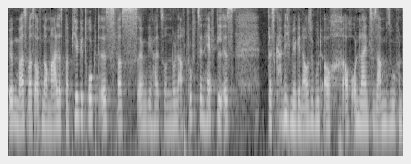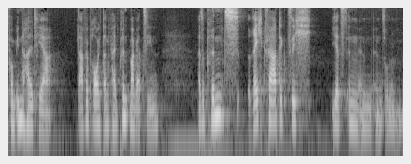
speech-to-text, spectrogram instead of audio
irgendwas, was auf normales Papier gedruckt ist, was irgendwie halt so ein 0815 Heftel ist, das kann ich mir genauso gut auch, auch online zusammensuchen vom Inhalt her. Dafür brauche ich dann kein Printmagazin. Also Print rechtfertigt sich jetzt in, in, in so, einem,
